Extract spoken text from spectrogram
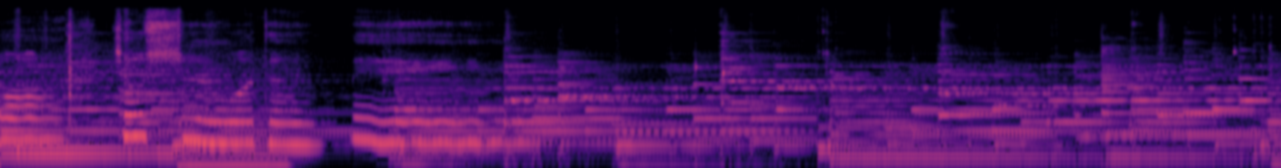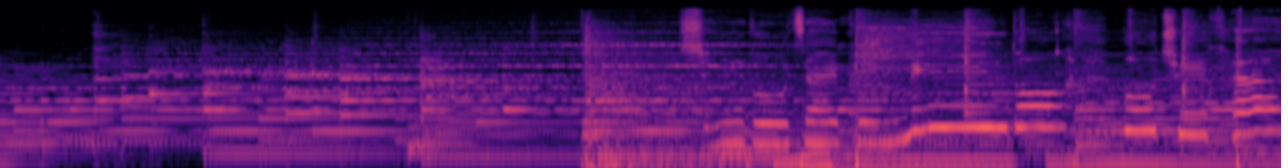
我，就是我的美。心不再拼命躲，不去害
